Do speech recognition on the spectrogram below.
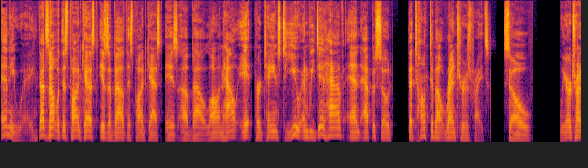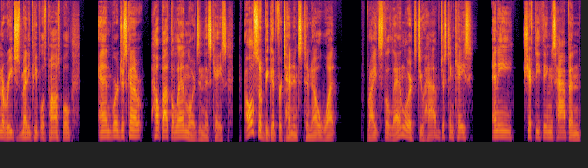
Anyway, that's not what this podcast is about. This podcast is about law and how it pertains to you. And we did have an episode that talked about renters' rights. So we are trying to reach as many people as possible. And we're just going to help out the landlords in this case. Also, be good for tenants to know what rights the landlords do have, just in case any shifty things happen.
